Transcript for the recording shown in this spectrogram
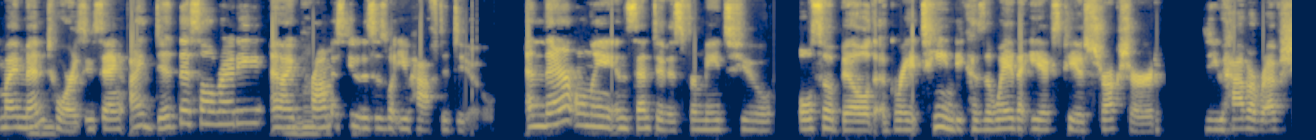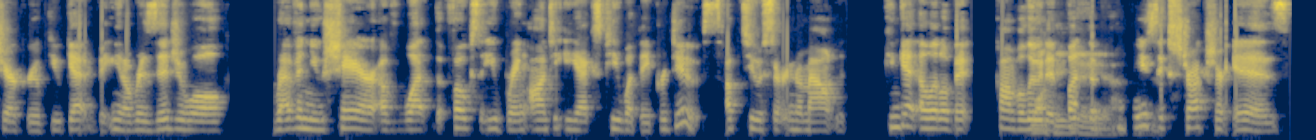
my mm-hmm. mentors, mm-hmm. who saying, I did this already and I mm-hmm. promise you this is what you have to do. And their only incentive is for me to also build a great team because the way that EXP is structured, you have a rev share group, you get, you know, residual revenue share of what the folks that you bring onto EXP, what they produce up to a certain amount it can get a little bit convoluted, but yeah, the yeah. basic structure is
